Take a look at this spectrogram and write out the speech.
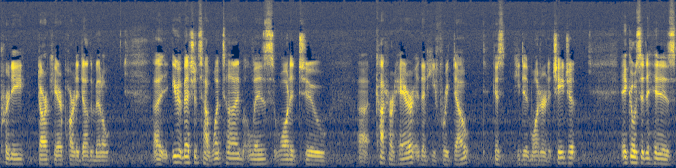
pretty, dark hair parted down the middle, uh, even mentions how one time Liz wanted to uh, cut her hair and then he freaked out because he didn't want her to change it. It goes into his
